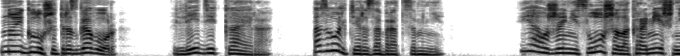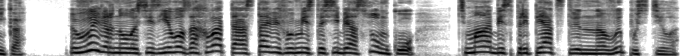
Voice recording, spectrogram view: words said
но и глушит разговор. «Леди Кайра, позвольте разобраться мне». Я уже не слушала кромешника. Вывернулась из его захвата, оставив вместо себя сумку. Тьма беспрепятственно выпустила.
